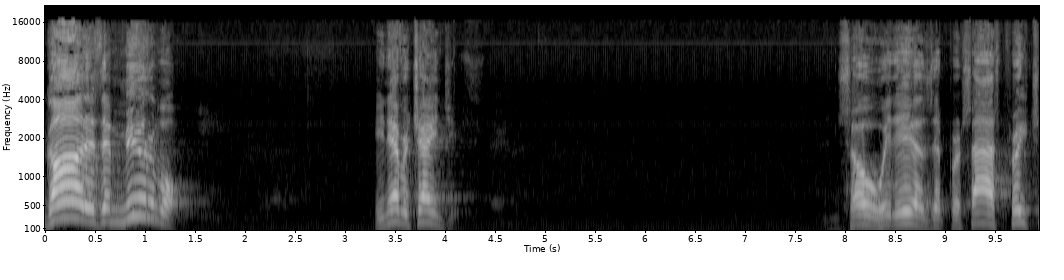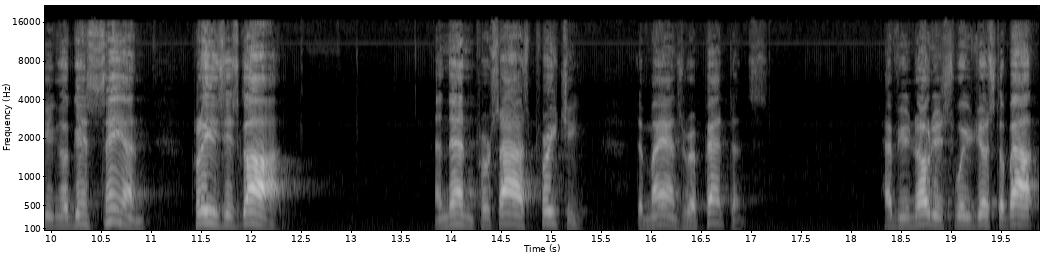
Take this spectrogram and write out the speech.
God is immutable, He never changes. And so it is that precise preaching against sin pleases God. And then precise preaching demands repentance. Have you noticed we've just about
